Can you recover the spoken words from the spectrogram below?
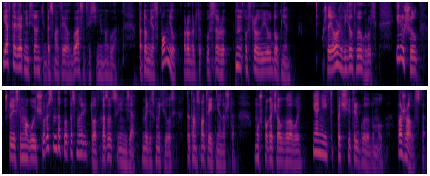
«Я в таверне все на тебя смотрела, глаз отвести не могла. Потом я вспомнил, Роберт устроил, устроил ее удобнее, что я уже видел твою грудь, и решил, что если могу еще раз на такое посмотреть, то отказываться нельзя». Мэри смутилась. «Да там смотреть не на что». Муж покачал головой. «Я о ней почти три года думал. Пожалуйста».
